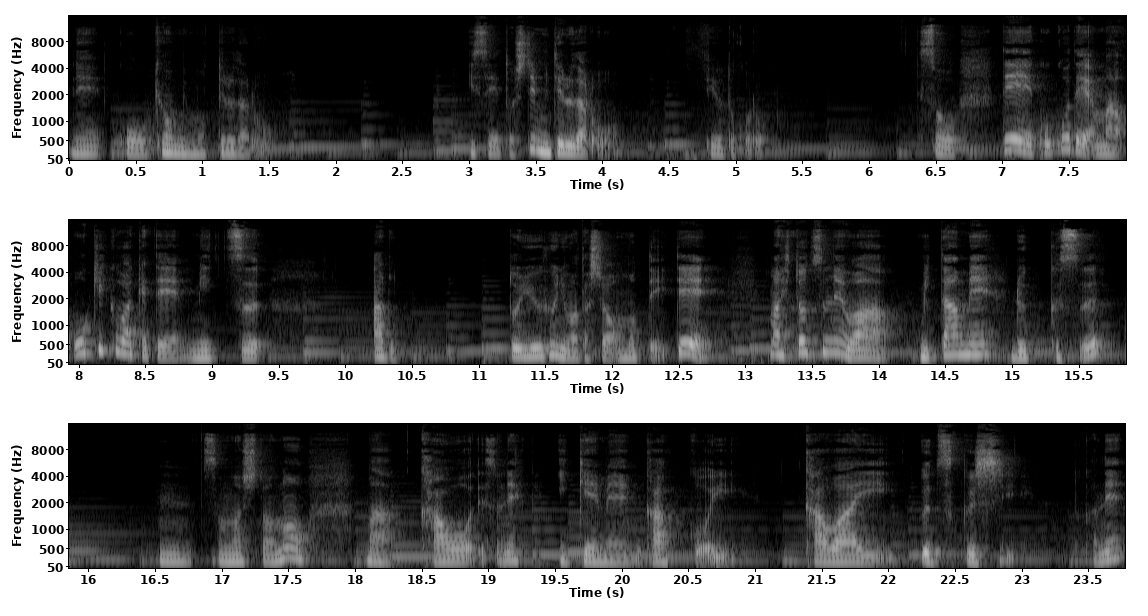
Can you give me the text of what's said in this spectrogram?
ね、こう、興味持ってるだろう？異性として見てるだろうっていうところ。そう。で、ここで、まあ、大きく分けて3つあるというふうに私は思っていて、まあ、1つ目は、見た目、ルックス。うん、その人の、まあ、顔ですね。イケメン、かっこいい、かわいい、美しいとかね。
